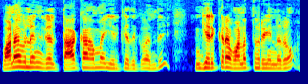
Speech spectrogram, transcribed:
வனவிலங்குகள் தாக்காமல் இருக்கிறதுக்கு வந்து இங்கே இருக்கிற வனத்துறையினரும்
